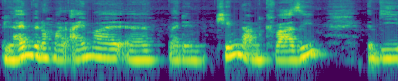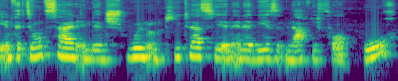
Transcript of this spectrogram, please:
Bleiben wir noch mal einmal äh, bei den Kindern quasi. Die Infektionszahlen in den Schulen und Kitas hier in NRW sind nach wie vor hoch,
